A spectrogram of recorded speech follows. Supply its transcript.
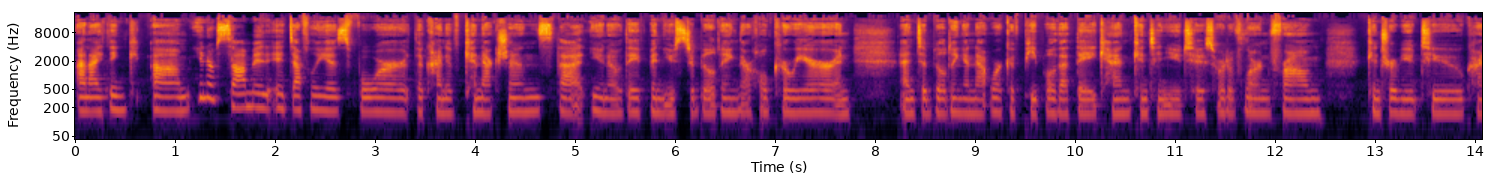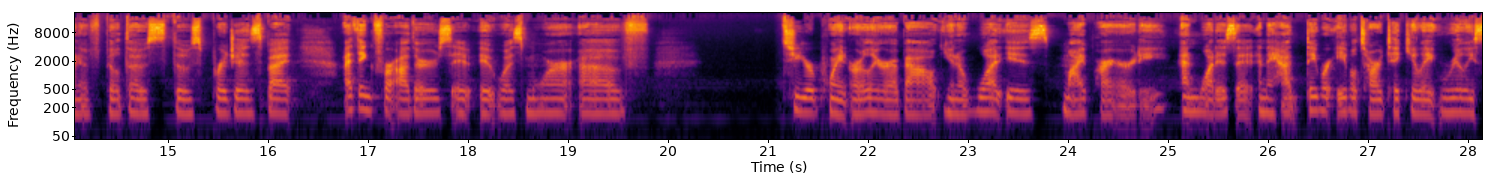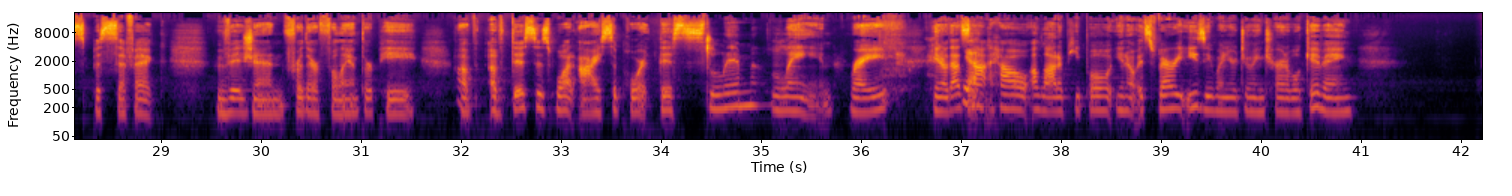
and I think um, you know some it, it definitely is for the kind of connections that you know they've been used to building their whole career and and to building a network of people that they can continue to sort of learn from, contribute to, kind of build those those bridges. But I think for others, it, it was more of to your point earlier about, you know, what is my priority and what is it? And they had, they were able to articulate really specific vision for their philanthropy of, of this is what I support, this slim lane, right? You know, that's yeah. not how a lot of people, you know, it's very easy when you're doing charitable giving.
